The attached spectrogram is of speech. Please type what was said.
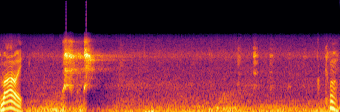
Tamale. Come on.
